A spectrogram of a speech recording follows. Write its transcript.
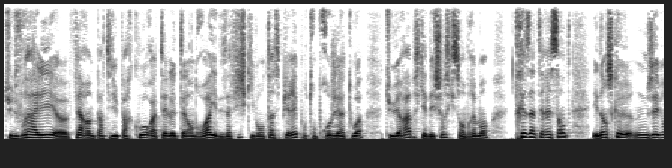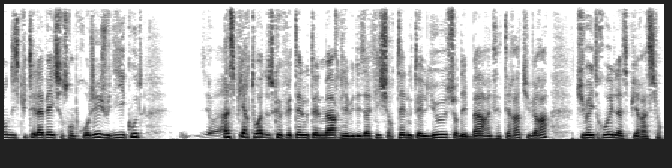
Tu devrais aller euh, faire une partie du parcours à tel ou tel endroit. Il y a des affiches qui vont t'inspirer pour ton projet à toi. Tu verras parce qu'il y a des choses qui sont vraiment très intéressantes. Et dans ce que nous avions discuté la veille sur son projet, je lui dis, écoute, inspire-toi de ce que fait telle ou telle marque, j'ai vu des affiches sur tel ou tel lieu, sur des bars, etc. Tu verras, tu vas y trouver de l'inspiration.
